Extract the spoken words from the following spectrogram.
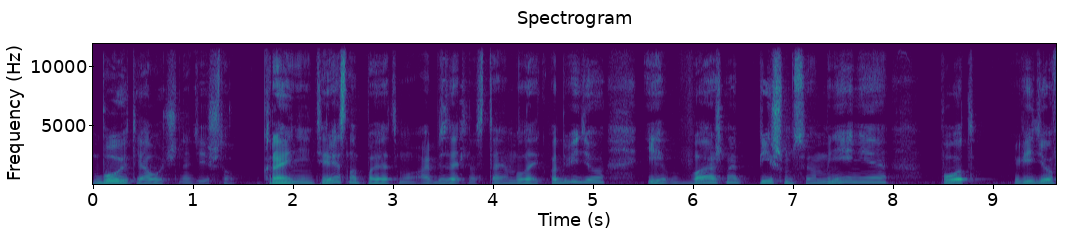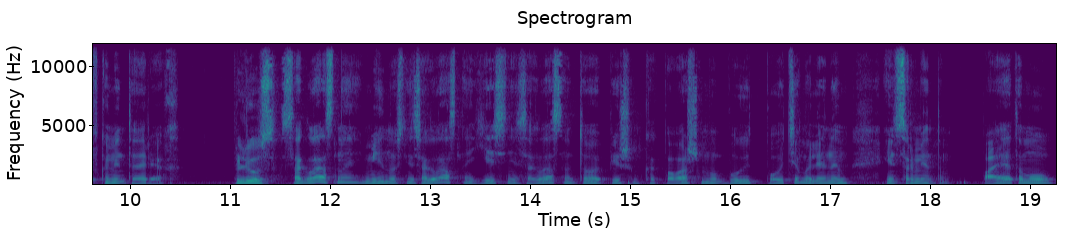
Будет, я очень надеюсь, что крайне интересно, поэтому обязательно ставим лайк под видео и важно, пишем свое мнение под видео в комментариях. Плюс согласны, минус не согласны. Если не согласны, то пишем, как по-вашему будет по тем или иным инструментам. Поэтому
